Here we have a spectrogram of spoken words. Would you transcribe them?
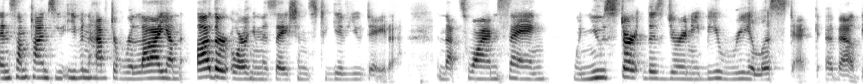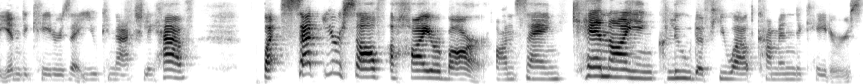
And sometimes you even have to rely on other organizations to give you data. And that's why I'm saying when you start this journey, be realistic about the indicators that you can actually have. But set yourself a higher bar on saying, can I include a few outcome indicators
